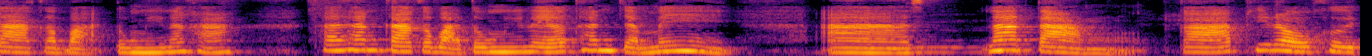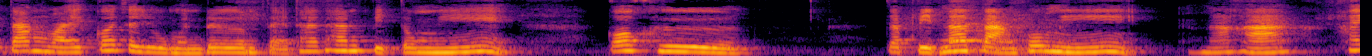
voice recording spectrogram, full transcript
กากระบาดตรงนี้นะคะ ถ้าท่านกากระบาดตรงนี้แล้วท่านจะไม่หน้าต่างกราฟที่เราเคยตั้งไว้ก็จะอยู่เหมือนเดิม แต่ถ้าท่านปิดตรงนี้ ก็คือจะปิดหน้าต่างพวกนี้ นะคะ ให้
